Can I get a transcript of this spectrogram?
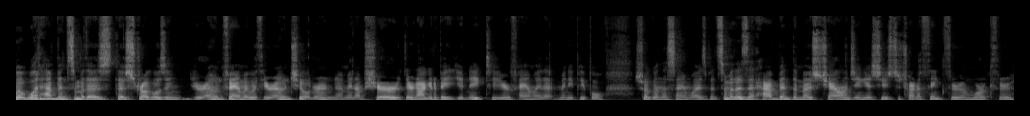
what what have been some of those those struggles in your own family with your own children? I mean, I'm sure they're not going to be unique to your family. That many people struggle in the same ways, but some of those that have been the most challenging issues to try to think through and work through.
